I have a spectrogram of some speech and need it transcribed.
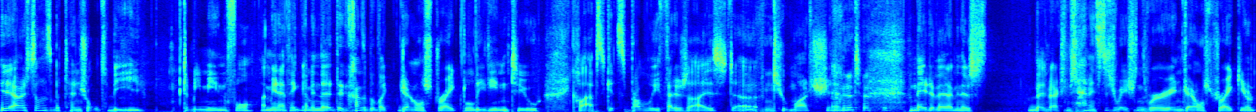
yeah, it still has the potential to be to be meaningful. I mean, I think I mean the, the concept of like general strike leading to collapse gets probably fetishized uh, too much and made of it. I mean, there's there's actually I mean, situations where in general strike, you know,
